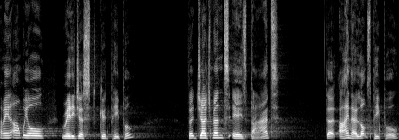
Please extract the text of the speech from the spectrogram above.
I mean, aren't we all really just good people? that judgment is bad, that I know lots of people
